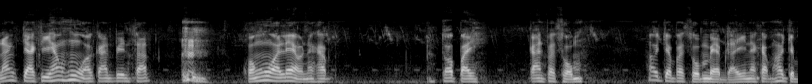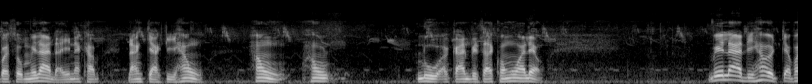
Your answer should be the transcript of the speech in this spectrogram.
หลังจากที่เฮาหูอาการเป็นสัตว์ของงัวแล้วนะครับ ต่อไปการผสมเฮาจะผสมแบบใดนะครับเฮาจะผสมเวลาใดนะครับ หลังจากที่เฮาเฮาเฮา รู้อาการเป็นสัตว์ของงัวแล้ว เวลาที่เขาจะผ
